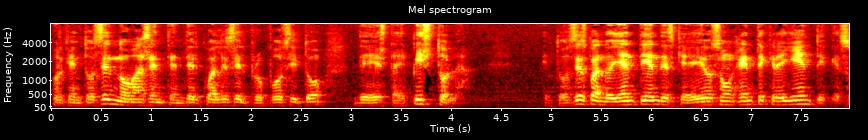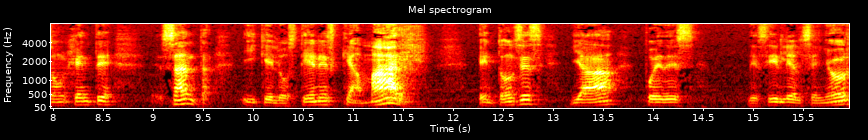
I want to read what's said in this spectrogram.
porque entonces no vas a entender cuál es el propósito de esta epístola. Entonces cuando ya entiendes que ellos son gente creyente, que son gente santa y que los tienes que amar, entonces ya puedes decirle al Señor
